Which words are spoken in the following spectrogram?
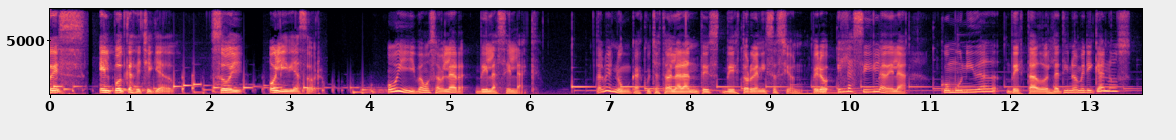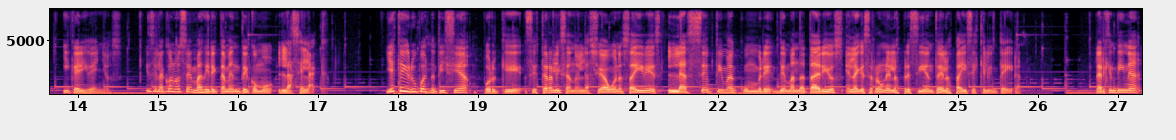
es el podcast de Chequeado. Soy Olivia Sor. Hoy vamos a hablar de la CELAC. Tal vez nunca escuchaste hablar antes de esta organización, pero es la sigla de la Comunidad de Estados Latinoamericanos y Caribeños, y se la conoce más directamente como la CELAC. Y este grupo es noticia porque se está realizando en la ciudad de Buenos Aires la séptima cumbre de mandatarios en la que se reúnen los presidentes de los países que lo integran. La Argentina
